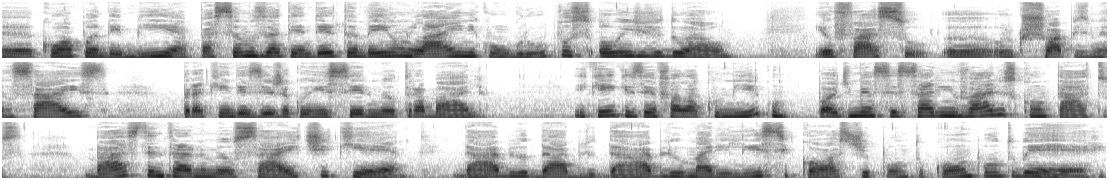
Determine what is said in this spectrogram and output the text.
Uh, com a pandemia, passamos a atender também online com grupos ou individual. Eu faço uh, workshops mensais para quem deseja conhecer meu trabalho. E quem quiser falar comigo, pode me acessar em vários contatos Basta entrar no meu site que é www.marilicecoste.com.br.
